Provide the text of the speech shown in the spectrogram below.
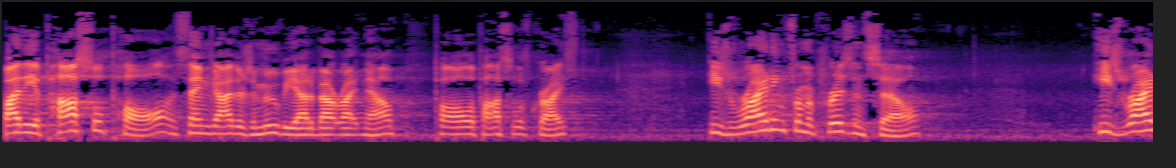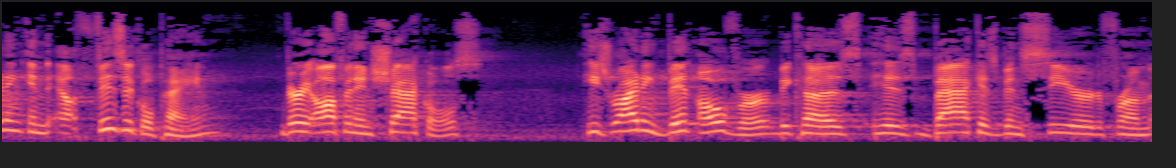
by the Apostle Paul, the same guy there's a movie out about right now, Paul, Apostle of Christ. He's writing from a prison cell. He's writing in uh, physical pain very often in shackles. He's riding bent over because his back has been seared from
